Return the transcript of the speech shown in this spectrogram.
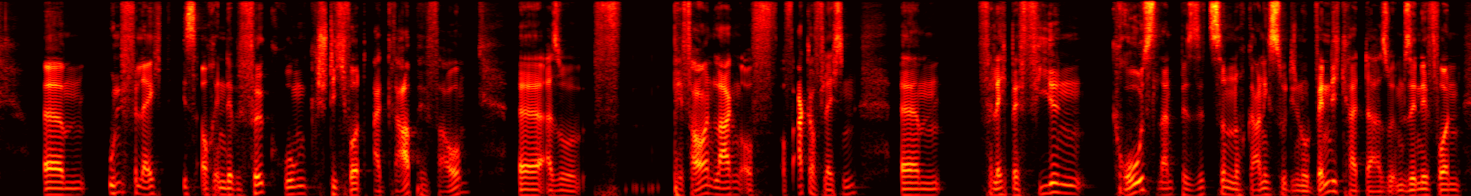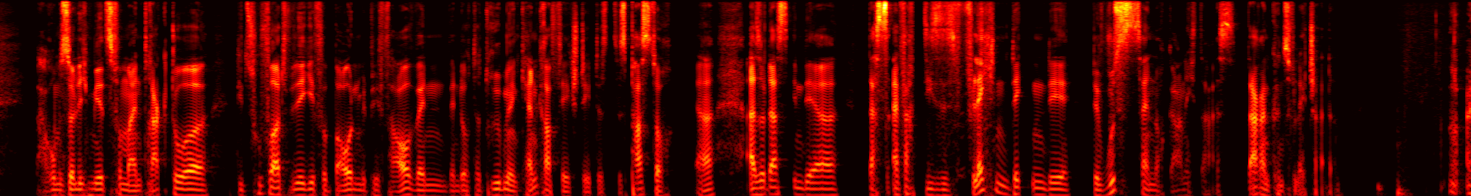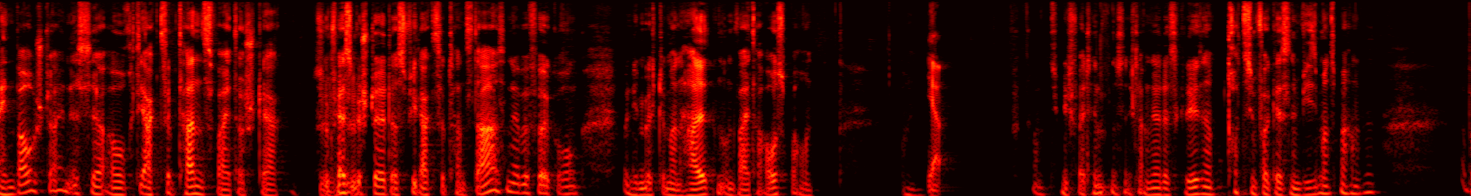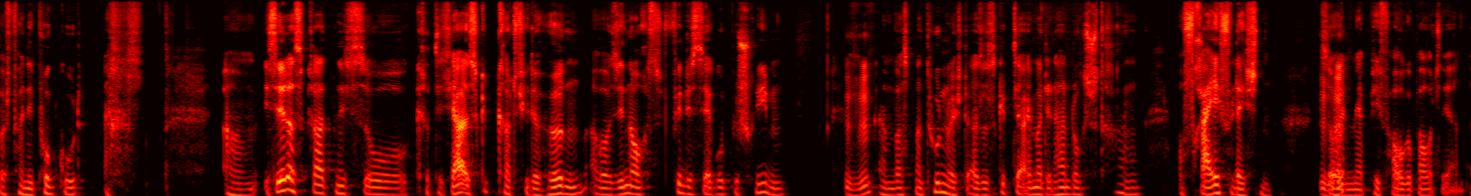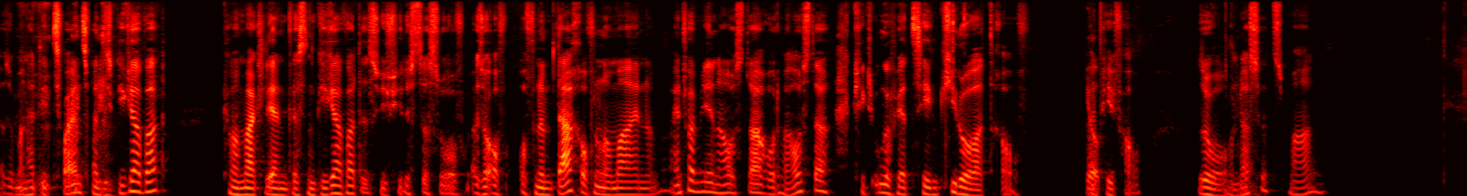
Ähm, und vielleicht ist auch in der Bevölkerung, Stichwort Agrar-PV, äh, also PV-Anlagen auf, auf Ackerflächen, ähm, vielleicht bei vielen Großlandbesitzern noch gar nicht so die Notwendigkeit da. So im Sinne von, warum soll ich mir jetzt für meinen Traktor die Zufahrtwege verbauen mit PV, wenn, wenn doch da drüben ein Kernkraftwerk steht? Das, das passt doch. Ja? Also, dass in der, dass einfach dieses flächendeckende Bewusstsein noch gar nicht da ist. Daran könnte es vielleicht scheitern. Ein Baustein ist ja auch die Akzeptanz weiter stärken. Es wird mhm. festgestellt, dass viel Akzeptanz da ist in der Bevölkerung und die möchte man halten und weiter ausbauen. Und ja. Ziemlich weit hinten, ist nicht lange her, das gelesen habe. Trotzdem vergessen, wie man es machen will. Aber ich fand den Punkt gut. ähm, ich sehe das gerade nicht so kritisch. Ja, es gibt gerade viele Hürden, aber sie sind auch, finde ich, sehr gut beschrieben, mhm. ähm, was man tun möchte. Also es gibt ja einmal den Handlungsstrang auf Freiflächen sollen mhm. mehr PV gebaut werden. Also man hat die 22 Gigawatt kann man mal erklären, was ein Gigawatt ist? Wie viel ist das so? Auf, also auf, auf einem Dach, auf einem normalen Einfamilienhausdach oder Hausdach, kriege ich ungefähr 10 Kilowatt drauf bei PV. So, und das jetzt mal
